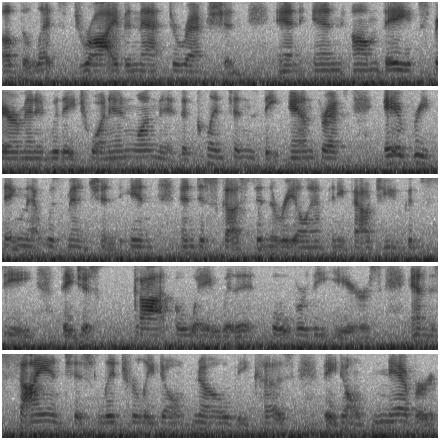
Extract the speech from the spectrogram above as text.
of the let's drive in that direction. And and um, they experimented with H1N1, the, the Clintons, the anthrax, everything that was mentioned in and discussed in the real Anthony Fauci. You could see they just got away with it over the years. And the scientists literally don't know because they don't never,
